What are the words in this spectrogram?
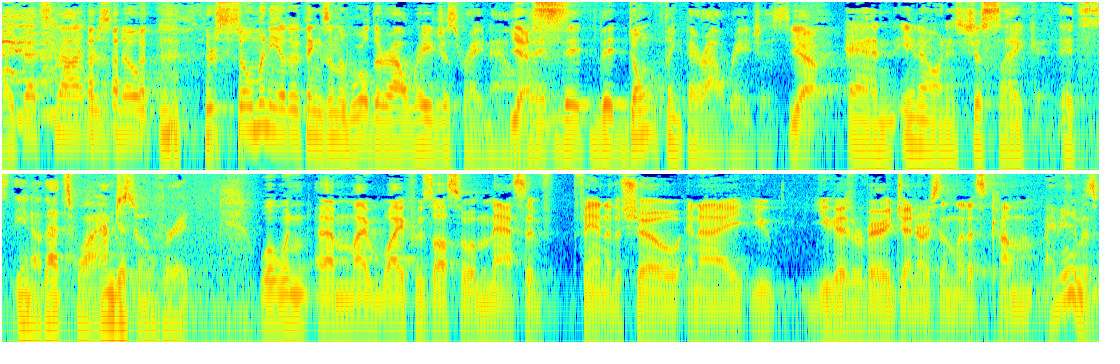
Like that's not. There's no. There's so many other things in the world that are outrageous right now. Yes. That, that, that don't think they're outrageous. Yeah. And you know, and it's just like it's you know that's why I'm just over it. Well, when um, my wife, who's also a massive fan of the show, and I, you, you guys were very generous and let us come. I mean, it was,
